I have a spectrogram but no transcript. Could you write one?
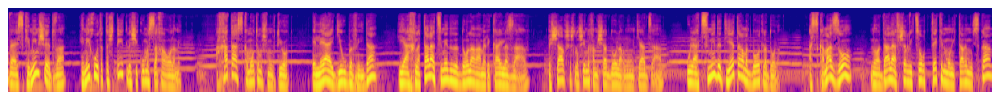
וההסכמים שהתווה הניחו את התשתית לשיקום הסחר העולמי. אחת ההסכמות המשמעותיות אליה הגיעו בוועידה היא ההחלטה להצמיד את הדולר האמריקאי לזהב, בשער של 35 דולר לנקיית זהב, ולהצמיד את יתר המטבעות לדולר. הסכמה זו נועדה לאפשר ליצור תקן מוניטרי מוסכם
